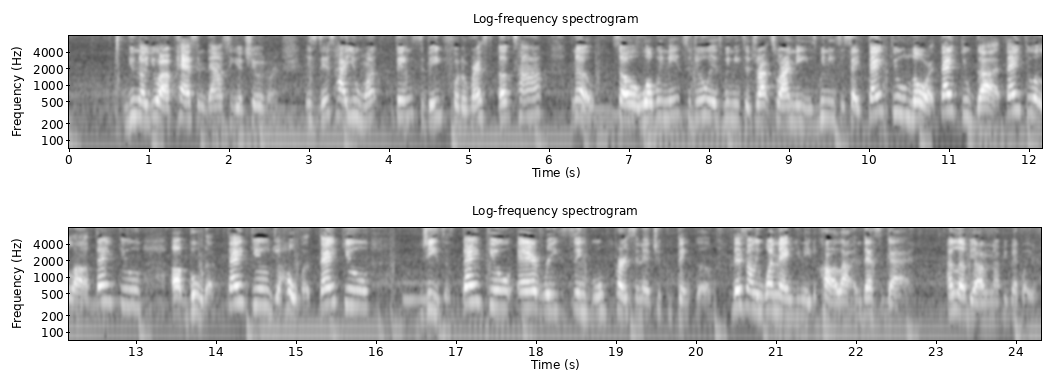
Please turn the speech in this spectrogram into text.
you know you are passing down to your children. Is this how you want things to be for the rest of time? No. So what we need to do is we need to drop to our knees. We need to say, "Thank you, Lord. Thank you, God. Thank you, Allah. Thank you, uh, Buddha. Thank you, Jehovah. Thank you, Jesus. Thank you, every single person that you can think of. There's only one name you need to call out, and that's God. I love y'all, and I'll be back later.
